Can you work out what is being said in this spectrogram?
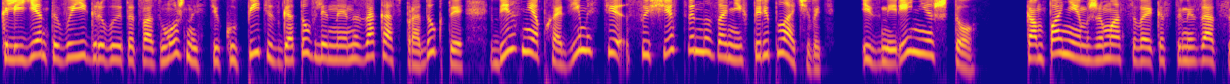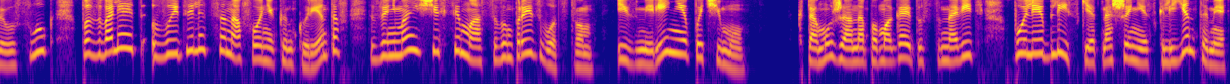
Клиенты выигрывают от возможности купить изготовленные на заказ продукты без необходимости существенно за них переплачивать. Измерение «что?». Компаниям же массовая кастомизация услуг позволяет выделиться на фоне конкурентов, занимающихся массовым производством. Измерение «почему?». К тому же она помогает установить более близкие отношения с клиентами,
